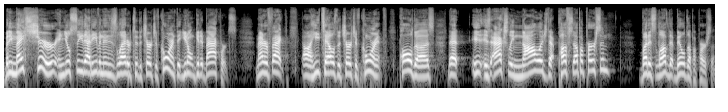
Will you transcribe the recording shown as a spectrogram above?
But he makes sure, and you'll see that even in his letter to the church of Corinth, that you don't get it backwards. Matter of fact, uh, he tells the church of Corinth, Paul does, that it is actually knowledge that puffs up a person, but it's love that builds up a person.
